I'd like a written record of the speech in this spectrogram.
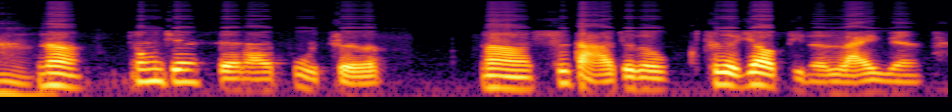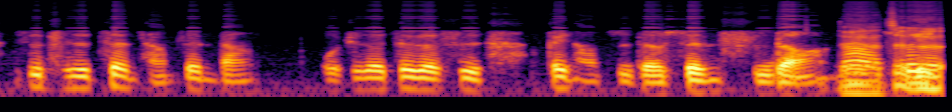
嗯，那中间谁来负责？那施打这个这个药品的来源是不是正常正当？我觉得这个是非常值得深思的。对啊，这个。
